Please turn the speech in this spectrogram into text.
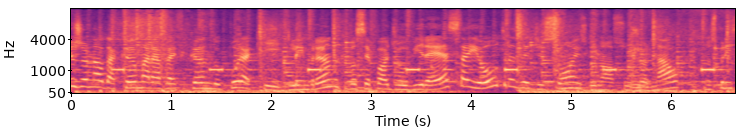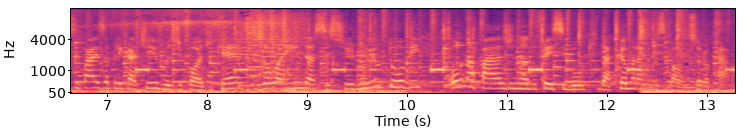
E o Jornal da Câmara vai ficando por aqui. Lembrando que você pode ouvir essa e outras edições do nosso jornal nos principais aplicativos de podcasts ou ainda assistir no YouTube ou na página do Facebook da Câmara Municipal de Sorocaba.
